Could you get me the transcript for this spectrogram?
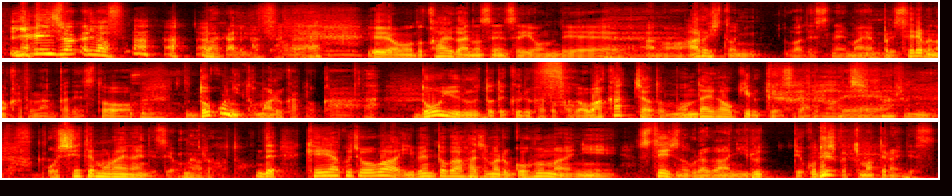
イメージわかります。わかりますよね。いやいや、もう海外の先生呼んで、あの、ある人にはですね、まあやっぱりセレブの方なんかですと、どこに泊まるかとか、どういうルートで来るかとかが分かっちゃうと問題が起きるケースがあるので教えてもらえないんですよ。なるほどで、契約上はイベントが始まる5分前に、ステージの裏側にいるっていうことしか決まってないんです。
